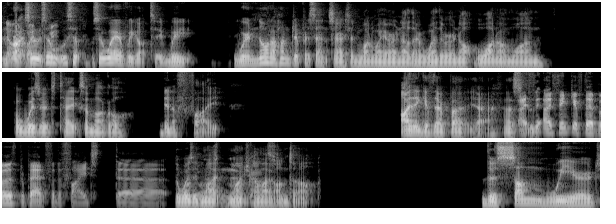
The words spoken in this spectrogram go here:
No, right. So, so so so where have we got to? We we're not hundred percent certain one way or another whether or not one on one a wizard takes a muggle in a fight. I think if they're but yeah, I, th- I think if they're both prepared for the fight, the the wizard might no might come out on top. There's some weird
